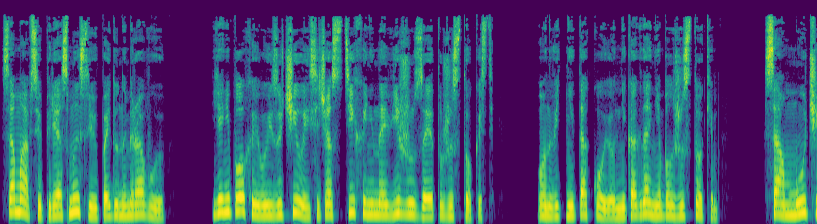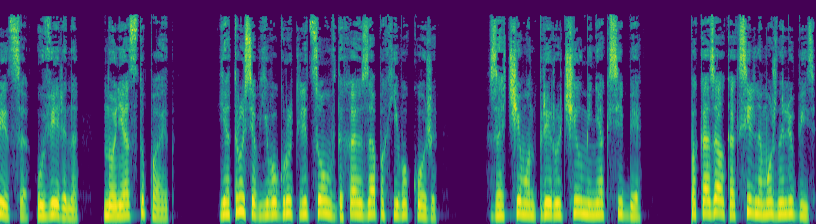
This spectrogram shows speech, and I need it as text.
сама все переосмыслю и пойду на мировую. Я неплохо его изучила и сейчас тихо ненавижу за эту жестокость. Он ведь не такой, он никогда не был жестоким. Сам мучается, уверенно, но не отступает. Я трусь об его грудь лицом, вдыхаю запах его кожи. Зачем он приручил меня к себе? Показал, как сильно можно любить.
